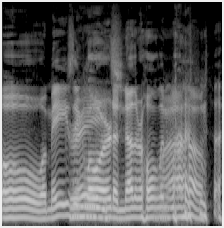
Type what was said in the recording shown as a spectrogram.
Oh, amazing Great. Lord! Another hole in Wow. one.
